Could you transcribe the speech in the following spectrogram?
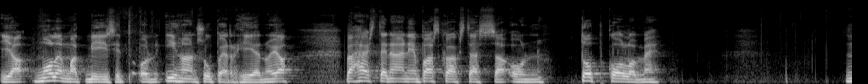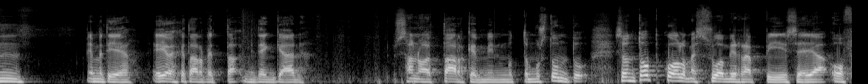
ja molemmat biisit on ihan superhienoja. Vähäisten äänien paskaaksi tässä on top kolme Hmm. En mä tiedä, ei ole ehkä tarvetta mitenkään sanoa tarkemmin, mutta musta tuntuu, se on top kolme suomi ja of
